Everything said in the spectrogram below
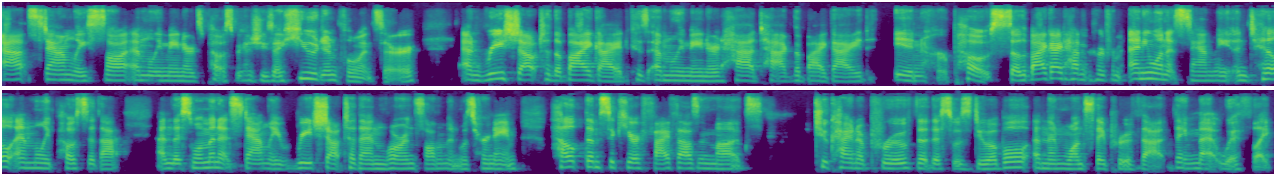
at Stanley saw Emily Maynard's post because she's a huge influencer and reached out to the buy guide because Emily Maynard had tagged the buy guide in her post. So the buy guide hadn't heard from anyone at Stanley until Emily posted that. And this woman at Stanley reached out to them. Lauren Solomon was her name, helped them secure 5,000 mugs to kind of prove that this was doable. And then once they proved that, they met with like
